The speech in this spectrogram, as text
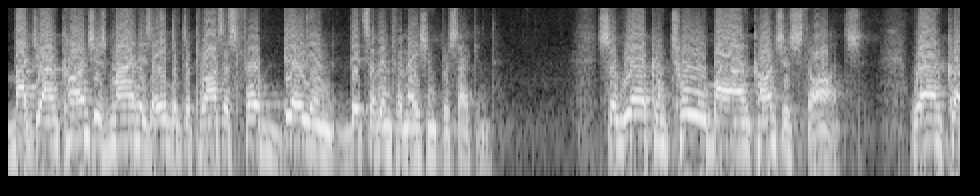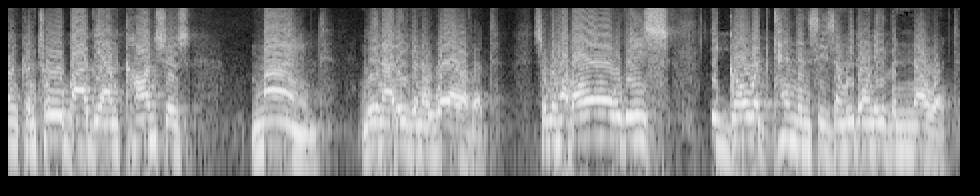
but your unconscious mind is able to process 4 billion bits of information per second. So we are controlled by our unconscious thoughts. We are controlled by the unconscious mind. We're not even aware of it. So we have all these egoic tendencies and we don't even know it.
